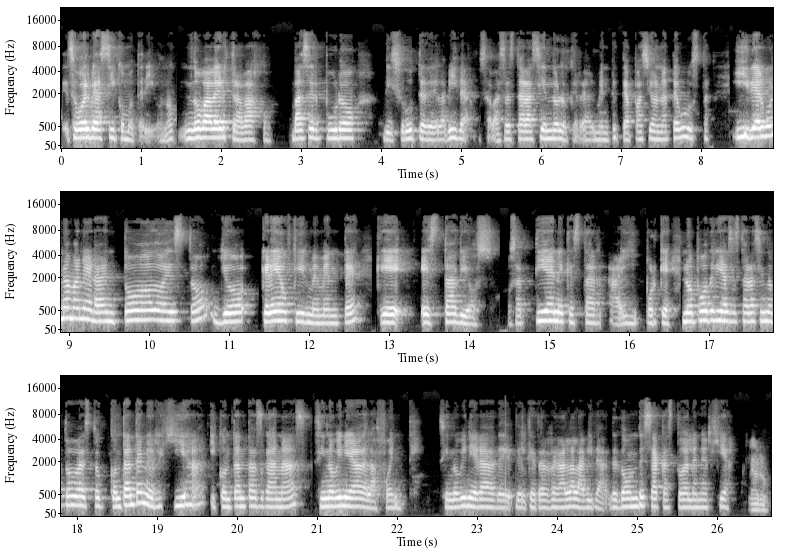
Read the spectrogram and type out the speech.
se vuelve así como te digo, ¿no? No va a haber trabajo, va a ser puro disfrute de la vida, o sea, vas a estar haciendo lo que realmente te apasiona, te gusta. Y de alguna manera en todo esto yo creo firmemente que está Dios, o sea, tiene que estar ahí, porque no podrías estar haciendo todo esto con tanta energía y con tantas ganas si no viniera de la fuente, si no viniera del que te regala la vida, de dónde sacas toda la energía. Claro.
